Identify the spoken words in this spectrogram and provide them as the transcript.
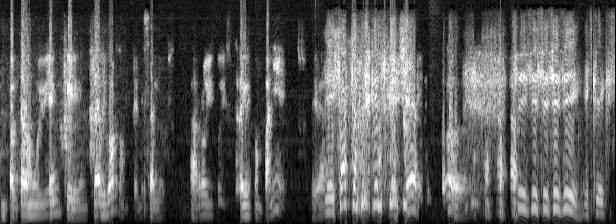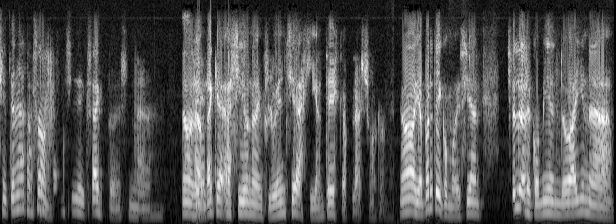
impactado muy bien, que en Flash Gordon tenés a los a Robin Hood y sus compañeros. Exactamente. sí, sí, sí, sí, sí. Es que, que tenés razón. Sí, exacto. Es una. No, la verdad que ha sido una influencia gigantesca Flash Gordon. No, y aparte, como decían, yo les recomiendo, hay una,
